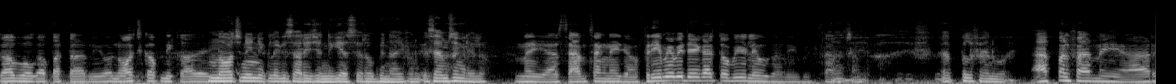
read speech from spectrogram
कब होगा पता नहीं और नॉच कब निकाले नॉच नहीं निकलेगी सारी ज़िंदगी ऐसे रहो बिना आईफोन के। सैमसंग ले लो। नहीं यार सैमसंग नहीं जाऊँ। फ्री में भी देगा तो भी लेगा नहीं Samsung Apple fan boy Apple fan नहीं यार।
